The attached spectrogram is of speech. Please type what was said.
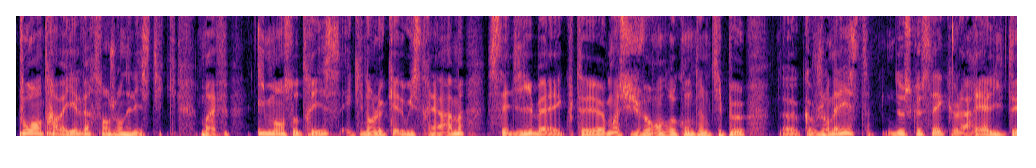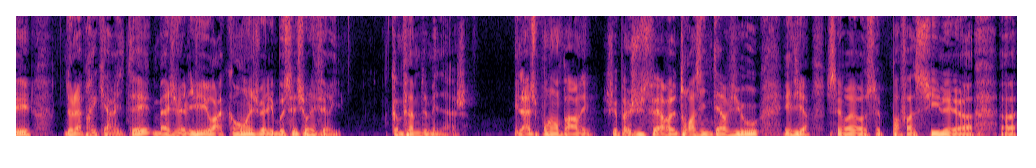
pour en travailler le versant journalistique. Bref, immense autrice et qui dans le quai de Wistreham s'est dit bah écoutez moi si je veux rendre compte un petit peu euh, comme journaliste de ce que c'est que la réalité de la précarité, bah je vais aller vivre à Caen et je vais aller bosser sur les ferries comme femme de ménage. Et là, je pourrais en parler. Je vais pas juste faire euh, trois interviews et dire c'est vrai, euh, c'est pas facile. Et, euh, euh,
